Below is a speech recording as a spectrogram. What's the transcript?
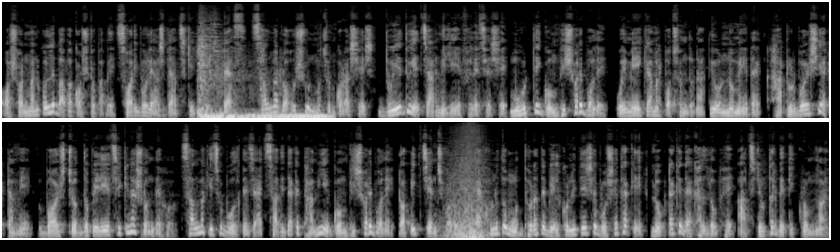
অসম্মান করলে বাবা কষ্ট পাবে। সরি বলে আসবে আজকে গিয়ে। ব্যাস, সালমার রহস্য উন্মোচন করা শেষ। দুয়ে দুয়ে চার মিলিয়ে ফেলেছে সে। মুহূর্তেই গম্ভীর স্বরে বলে, ওই মেয়েকে আমার পছন্দ না। তুই অন্য মেয়ে দেখ। হাঁটুর বয়সী একটা মেয়ে। বয়স চোদ্দ পেরিয়েছে কিনা সন্দেহ। সালমা কিছু বলতে যায়। সাদিতাকে থামিয়ে গম্ভীর স্বরে বলে, টপিক চেঞ্জ করো। এখনও তো মধ্যরাতে বেলকনিতে এসে বসে থাকে। লোকটাকে দেখার লোভে। আজকেও তার ব্যতিক্রম নয়।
